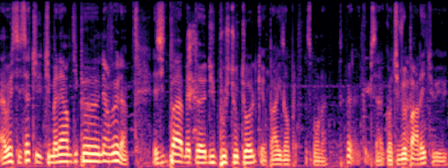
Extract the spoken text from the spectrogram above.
Ah oui, c'est ça, tu, tu m'as l'air un petit peu nerveux là. N'hésite pas à mettre euh, du push to talk par exemple, à ce moment-là. Comme ça, quand tu veux Ouais. parler, tu,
